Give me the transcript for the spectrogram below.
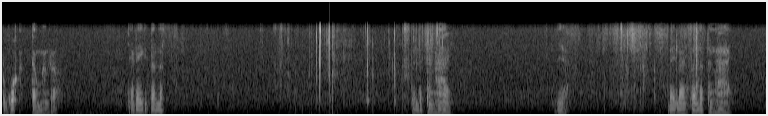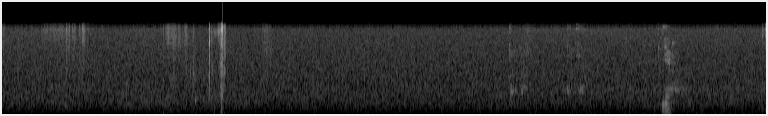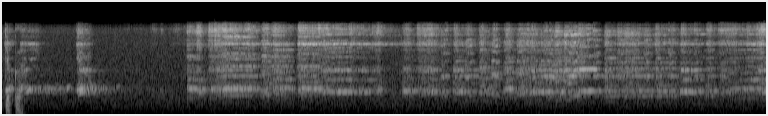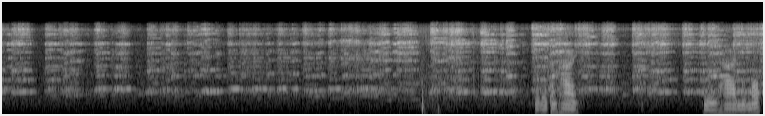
Trung Quốc, tàu mang rờ và đây cái tờ lịch mình bật tháng 2 yeah. Dạ. đây là dần lịch tháng 2 yeah. Dạ. chào cơ 12 ngày 21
